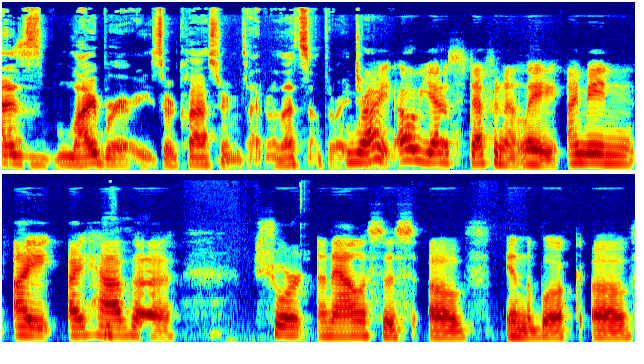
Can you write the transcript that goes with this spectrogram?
as libraries or classrooms. I don't know. That's not the right. Term. Right. Oh yes, definitely. I mean, I I have a short analysis of in the book of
